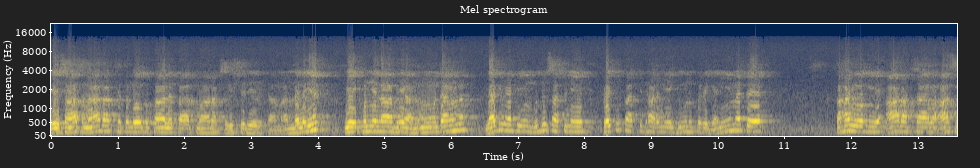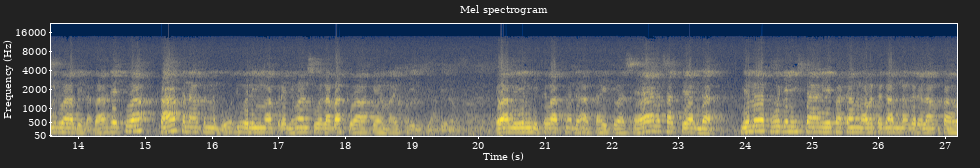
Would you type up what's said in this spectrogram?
ඒ ශාසන ආරක්ෂක ලෝකපාලක ආත්මාරක්ෂක ඉෂ්ට දේවතා මණ්ඩලය මේ පුණ්‍යලාභයේ අනුමෝදන්ව වැඩි වැඩියෙන් බුදු සසුනේ ප්‍රතිපත්ති ධර්මයේ ජීවණු කර ගැනීමට සහයෝගී ආරක්ෂාව ආශිර්වාද ලබා දෙත්වා ප්‍රාර්ථනා කරන බෝධි වලින් අපර නිවන් සුව ලබත්වා කියලා මෛත්‍රියෙන් කියනවා. එවාගෙම හිතවත්ම දහත් හිතවා සෑම සත්‍යයන්ද මෙම පූජන ස්ථානයේ පටන් අවත ගම් නගර ලංකාව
